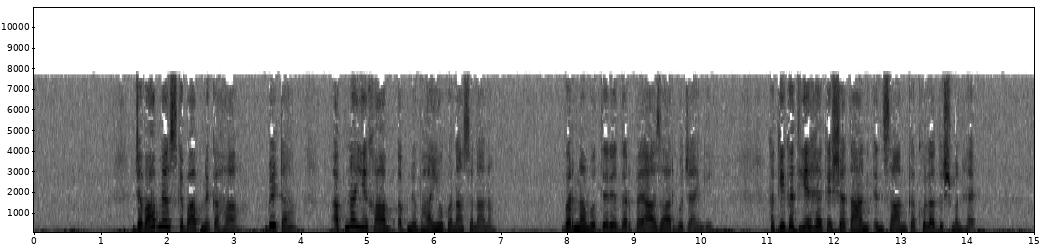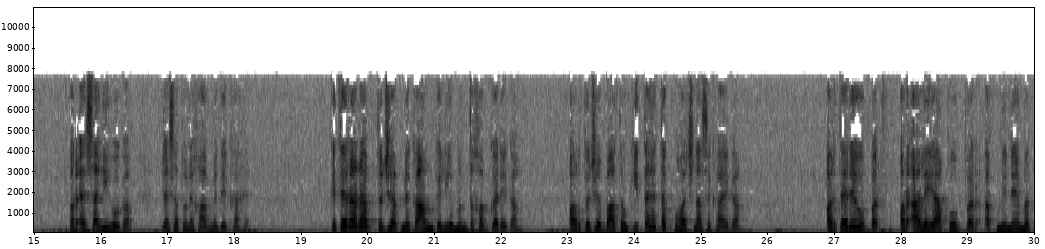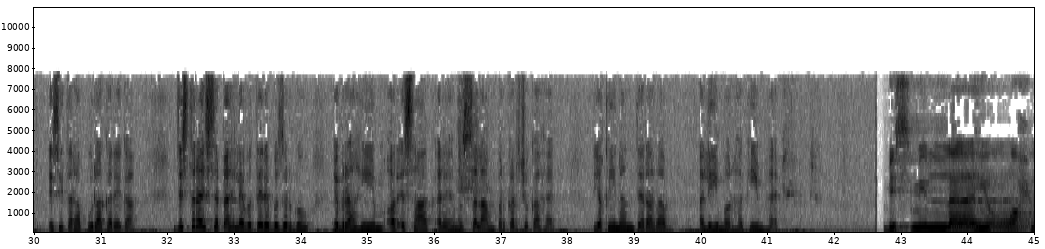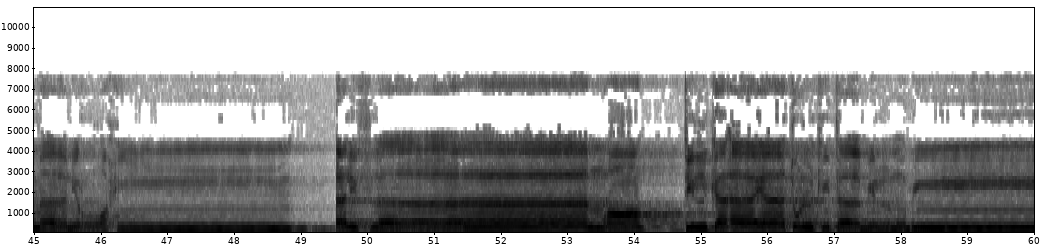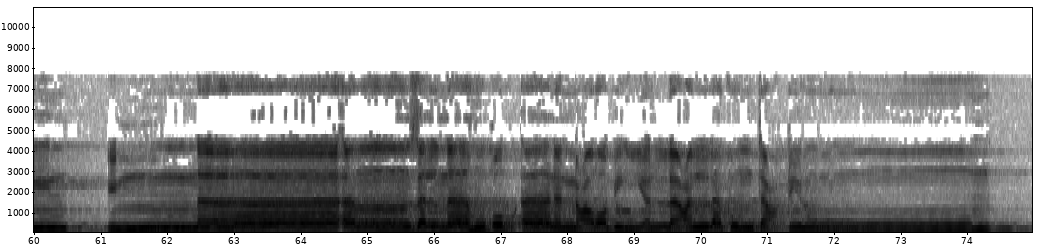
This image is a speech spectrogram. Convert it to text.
جواب میں اس کے باپ نے کہا، بیٹا، اپنا یہ خواب اپنے بھائیوں کو نہ سنانا، ورنہ وہ تیرے در پہ آزار ہو جائیں گے۔ حقیقت یہ ہے کہ شیطان انسان کا کھلا دشمن ہے۔ اور ایسا ہی ہوگا جیسا تو نے خواب میں دیکھا ہے۔ کہ تیرا رب تجھے اپنے کام کے لیے منتخب کرے گا اور تجھے باتوں کی تہ تک پہنچنا سکھائے گا۔ اور تیرے اوپر اور آل یعقوب پر اپنی نعمت اسی طرح پورا کرے گا۔ جس طرح اس سے پہلے وہ تیرے بزرگوں ابراہیم اور اسحاق علیہ السلام پر کر چکا ہے، یقیناً تیرا رب علیم اور حکیم ہے۔ بسم اللہ الرحمن الرحیم۔ الف لام را۔ تلك آيات الكتاب المبين. إنا أنزلناه قرآنا عربيا لعلكم تعقلون.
